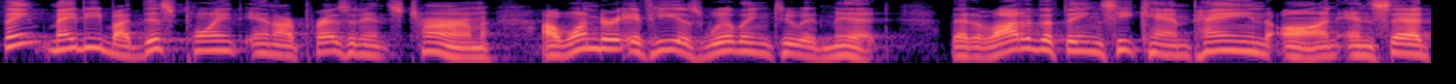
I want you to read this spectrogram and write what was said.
think maybe by this point in our president's term, I wonder if he is willing to admit that a lot of the things he campaigned on and said,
